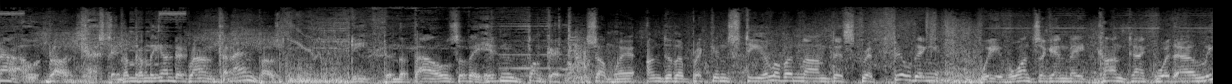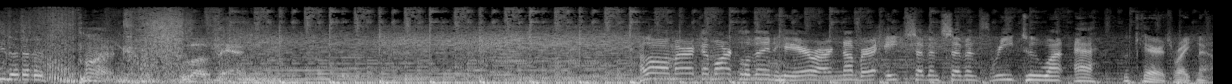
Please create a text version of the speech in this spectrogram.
Now, broadcasting from, the underground command post, deep in the bowels of a hidden bunker, somewhere under the brick and steel of a nondescript building, we've once again made contact with our leader, Mark Levin. Hello, America. Mark Levin here. Our number, 877-321... Ah, who cares right now?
